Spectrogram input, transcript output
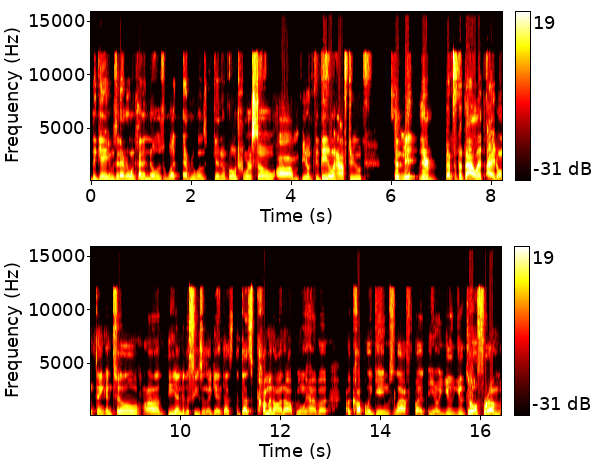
the games, and everyone kind of knows what everyone's going to vote for. So, um, you know, they don't have to submit their the ballot. I don't think until uh, the end of the season. Again, that's that's coming on up. We only have a, a couple of games left, but you know, you you go from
